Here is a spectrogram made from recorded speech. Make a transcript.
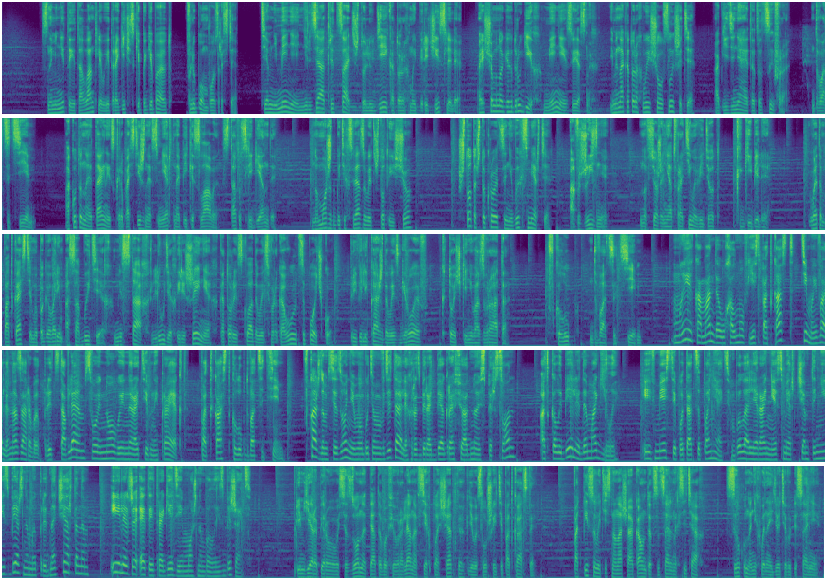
Знаменитые, талантливые и трагически погибают в любом возрасте. Тем не менее, нельзя отрицать, что людей, которых мы перечислили, а еще многих других, менее известных, имена которых вы еще услышите, объединяет эта цифра – 27. Окутанная тайной скоропостижная смерть на пике славы, статус легенды. Но может быть их связывает что-то еще? Что-то, что кроется не в их смерти, а в жизни, но все же неотвратимо ведет к гибели. В этом подкасте мы поговорим о событиях, местах, людях и решениях, которые, складываясь в роковую цепочку, привели каждого из героев к точке невозврата. В клуб 27. Мы, команда «У холмов есть подкаст» Тима и Валя Назаровы, представляем свой новый нарративный проект – подкаст «Клуб 27». В каждом сезоне мы будем в деталях разбирать биографию одной из персон, от колыбели до могилы, и вместе пытаться понять, была ли ранняя смерть чем-то неизбежным и предначертанным, или же этой трагедии можно было избежать. Премьера первого сезона 5 февраля на всех площадках, где вы слушаете подкасты. Подписывайтесь на наши аккаунты в социальных сетях. Ссылку на них вы найдете в описании.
